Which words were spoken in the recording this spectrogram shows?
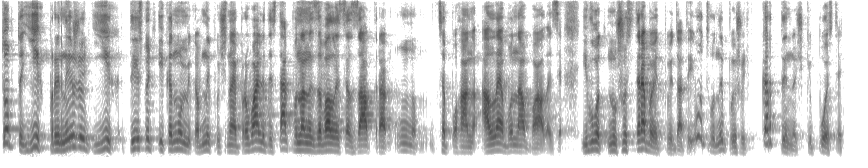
Тобто їх принижують, їх тиснуть. Економіка в них починає провалюватись. Так вона не завалиться завтра. Ну це погано, але вона валиться. І от ну щось треба відповідати. І от вони пишуть картиночки, постять.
